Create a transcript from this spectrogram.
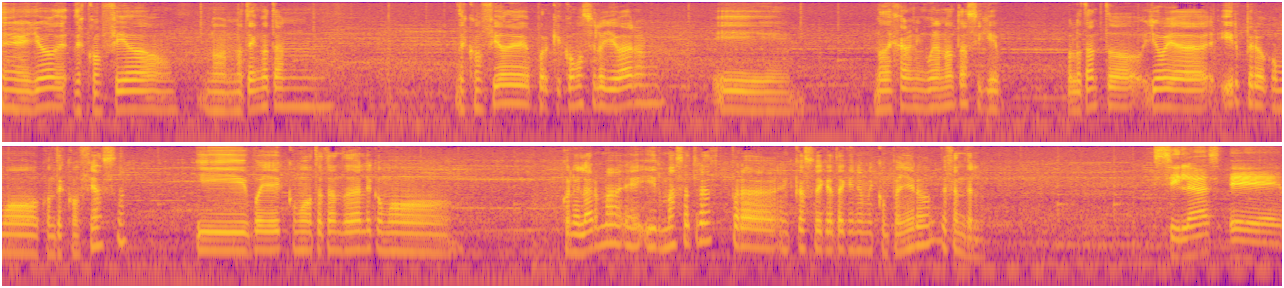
Eh, yo de- desconfío, no, no tengo tan... Desconfío de porque cómo se lo llevaron y no dejaron ninguna nota, así que por lo tanto yo voy a ir pero como con desconfianza y voy a ir como tratando de darle como con el arma e ir más atrás para en caso de que ataquen a mis compañeros defenderlo. Silas, eh,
